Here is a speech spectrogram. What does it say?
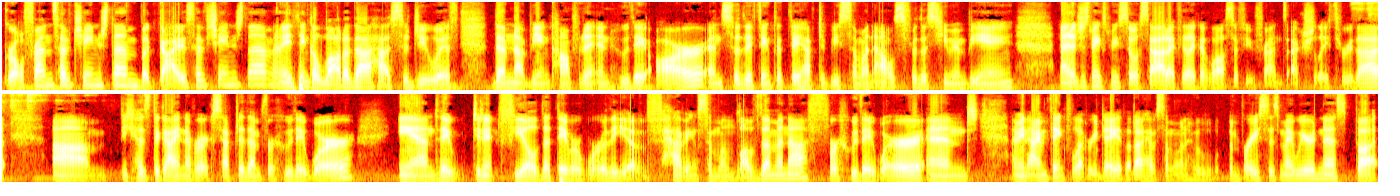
girlfriends have changed them, but guys have changed them, and I think a lot of that has to do with them not being confident in who they are, and so they think that they have to be someone else for this human being, and it just makes me so sad. I feel like I've lost a few friends actually through that um, because the guy never accepted them for who they were. And they didn't feel that they were worthy of having someone love them enough for who they were. And I mean, I'm thankful every day that I have someone who embraces my weirdness. But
